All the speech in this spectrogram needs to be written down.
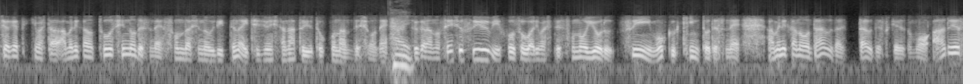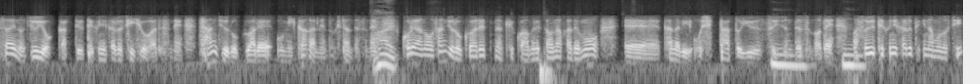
申し上げてきましたアメリカの投信のですね、損出しの売りっていうのは一巡したなというところなんでしょうね。はい、それからあの、先週水曜日放送終わりまして、その夜、水、木、金とですね、アメリカのダウダダウですけれども、RSI の14日っていうテクニカル指標がですね、36割れを3日間連続したんですね。はい、これあの、36割れっていうのは結構アメリカの中でも、えー、かなり押したという水準ですので、うん、まあ、そういうテクニカル的な戻し、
